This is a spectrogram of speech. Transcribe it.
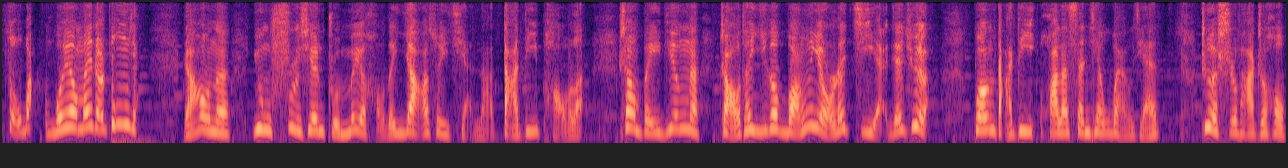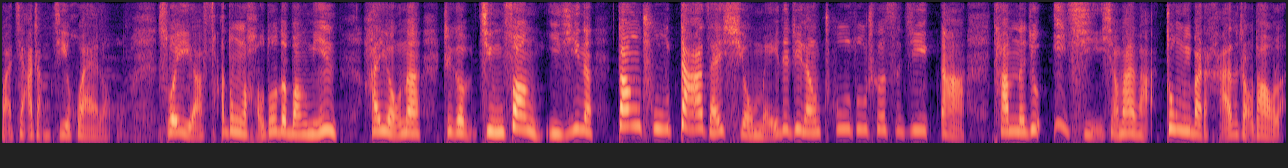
走吧，我要买点东西。”然后呢，用事先准备好的压岁钱呐，打的跑了，上北京呢找他一个网友的姐姐去了。光打的花了三千五百块钱，这事发之后把家长急坏了，所以啊，发动了好多的网民，还有呢，这个警方以及呢，当初搭载小梅的这辆出租车司机啊，他们呢就一起想办法，终于把这孩子找到了。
